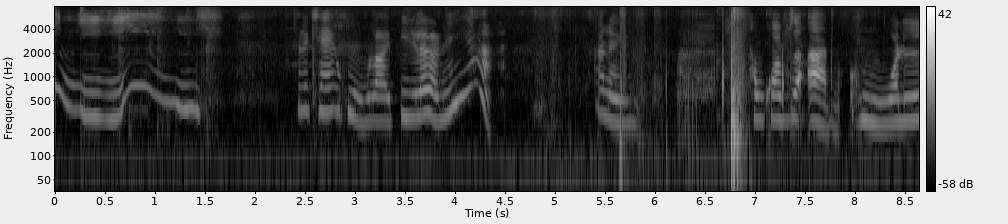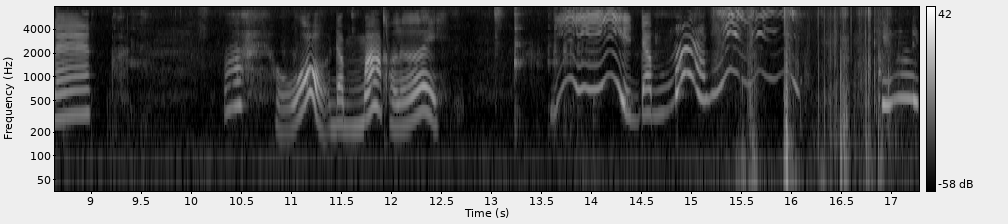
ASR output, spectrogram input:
ยไม่ได้แคะหูมาหลายปีแล้วเหรอเนี่ยอะไรทำความสะอาดหูวันแรกโอ้โหดำมากเลยดำมากทิ้งดี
